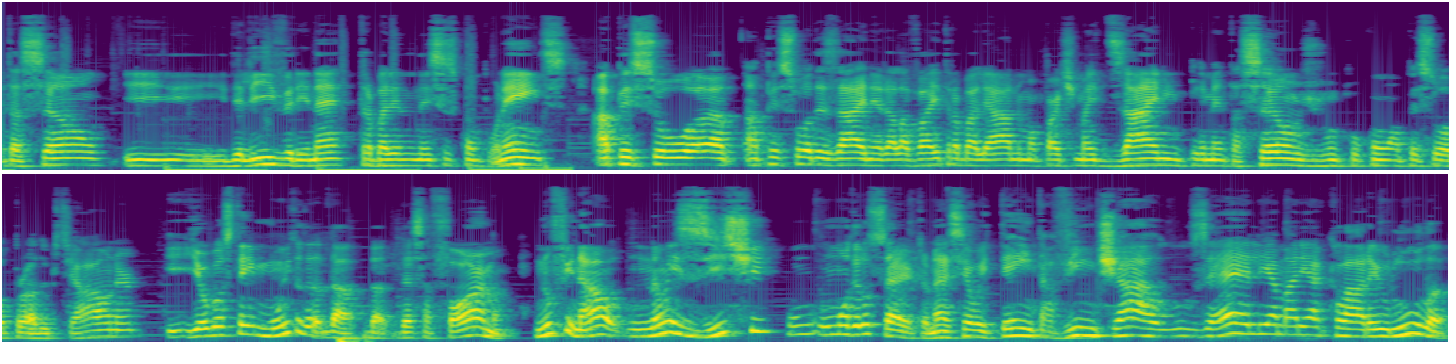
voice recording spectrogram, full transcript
implementação e delivery, né? Trabalhando nesses componentes a pessoa, a pessoa designer, ela vai trabalhar numa parte mais design, implementação, junto com a pessoa product owner. E, eu gostei muito da, da, dessa forma. No final, não existe um, um, modelo certo, né? Se é 80, 20, ah, o ZL, a Maria Clara e o Lula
